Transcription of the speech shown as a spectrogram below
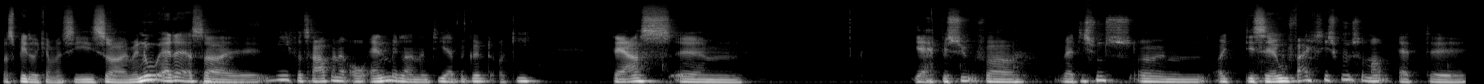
for spillet, kan man sige. Så, øh, men nu er det altså øh, lige for trapperne, og anmelderne de er begyndt at give deres øh, ja, besøg for, hvad de synes. Øh, og det ser jo faktisk ud som om, at øh,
